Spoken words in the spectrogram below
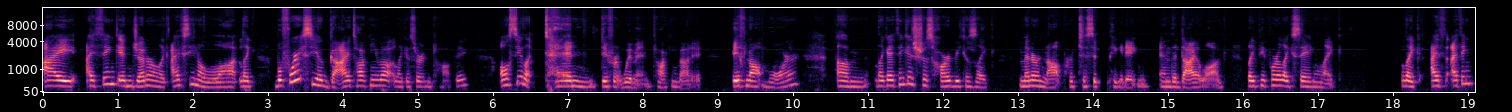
i i think in general like i've seen a lot like before i see a guy talking about like a certain topic i'll see like 10 different women talking about it if not more. Um like i think it's just hard because like men are not participating in the dialogue. Like people are like saying like like i th- i think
